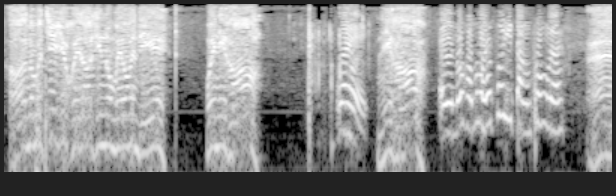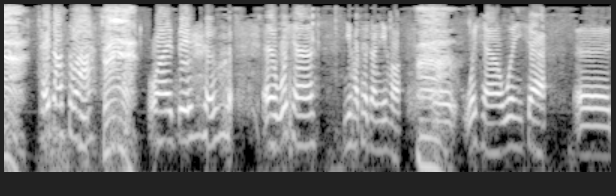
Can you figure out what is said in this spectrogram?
好，那么继续回答听众朋友问题。喂，你好，喂，你好，哎，侬好，侬好，我终于打通了，哎，台长是吧？对，我对，我呃，我想，你好，台长你好，啊。呃，我想问一下，呃，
